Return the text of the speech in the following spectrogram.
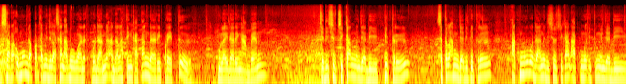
Secara umum dapat kami jelaskan Atmawedana adalah tingkatan dari prete, mulai dari ngaben, jadi sucikan menjadi pitre, setelah menjadi pitre, Atmawedana disucikan, Atma itu menjadi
